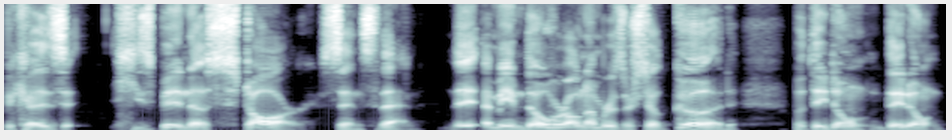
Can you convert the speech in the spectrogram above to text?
because he's been a star since then. I mean, the overall numbers are still good, but they don't they don't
